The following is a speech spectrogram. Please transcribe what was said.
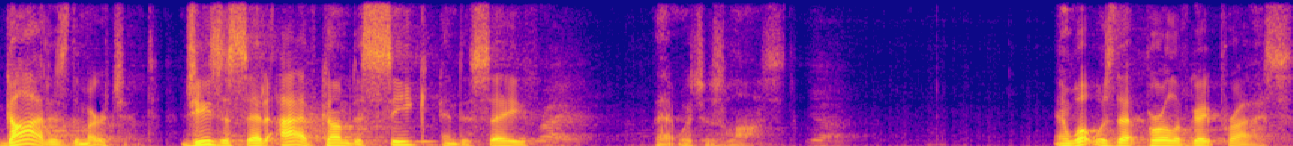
God is the merchant. Jesus said, I have come to seek and to save that which is lost. And what was that pearl of great price?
